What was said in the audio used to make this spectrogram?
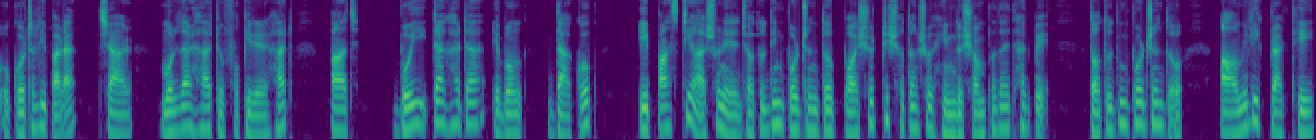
ও কোটালিপাড়া, চার, মোল্লারহাট ও ফকিরের হাট পাঁচ, বইটাঘাটা এবং দাকব এই পাঁচটি আসনে যতদিন পর্যন্ত পঁয়ষট্টি শতাংশ হিন্দু সম্প্রদায় থাকবে, ততদিন পর্যন্ত আওয়ামী লীগ প্রার্থী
